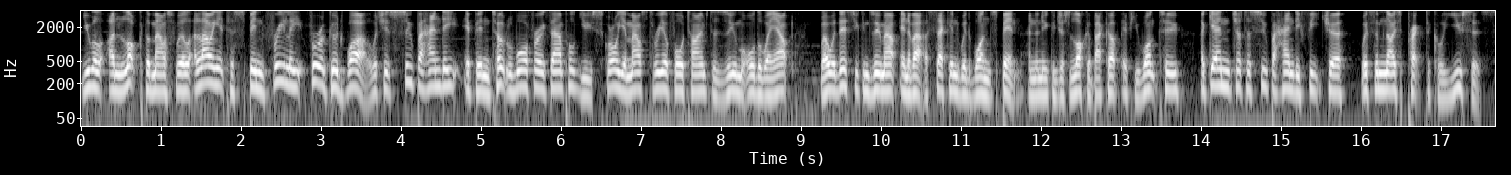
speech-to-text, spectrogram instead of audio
you will unlock the mouse wheel, allowing it to spin freely for a good while, which is super handy if in Total War, for example, you scroll your mouse three or four times to zoom all the way out. Well, with this, you can zoom out in about a second with one spin, and then you can just lock it back up if you want to, Again, just a super handy feature with some nice practical uses.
